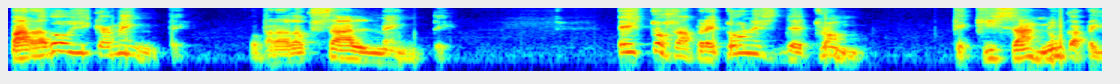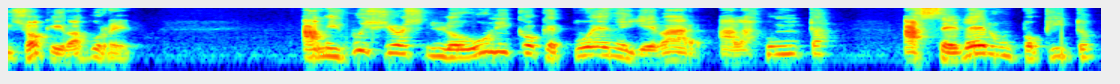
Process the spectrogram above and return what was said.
paradójicamente o paradoxalmente, estos apretones de Trump, que quizás nunca pensó que iba a ocurrir, a mi juicio es lo único que puede llevar a la Junta a ceder un poquito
